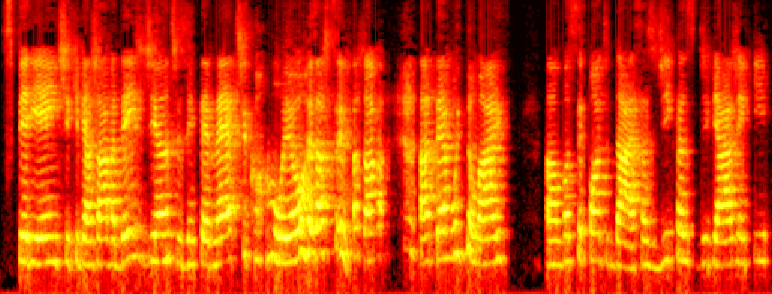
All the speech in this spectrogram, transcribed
experiente que viajava desde antes da internet, como eu, mas acho que você viajava até muito mais. Uh, você pode dar essas dicas de viagem que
